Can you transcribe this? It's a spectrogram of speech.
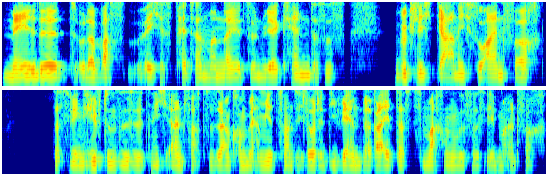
meldet oder was, welches Pattern man da jetzt irgendwie erkennt. Das ist wirklich gar nicht so einfach. Deswegen hilft uns das jetzt nicht einfach zu sagen, komm, wir haben hier 20 Leute, die wären bereit, das zu machen. Das ist eben einfach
